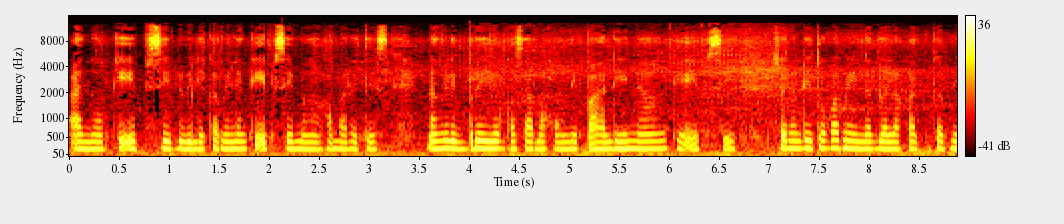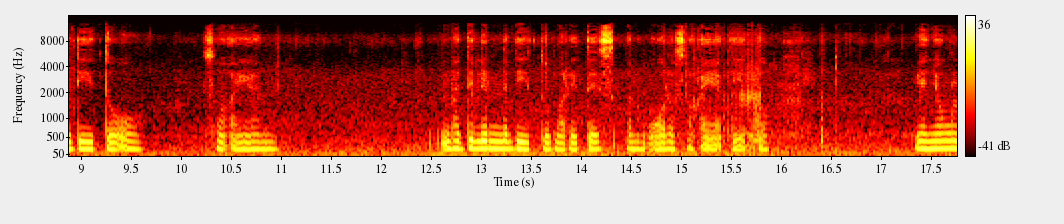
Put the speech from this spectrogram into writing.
ano, KFC. Bibili kami ng KFC mga kamarites. Nang libre yung kasama kong Nepali ng KFC. So, nandito kami. Naglalakad kami dito. Oh. So, ayan. Madilim na dito, marites. Anong oras na kaya dito? Yan yung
